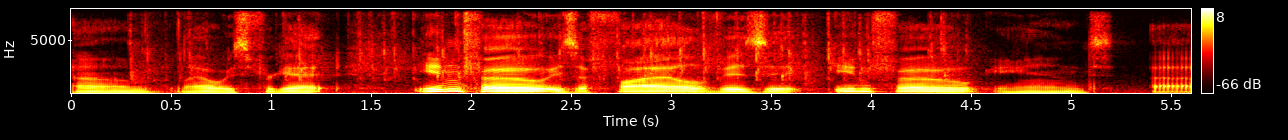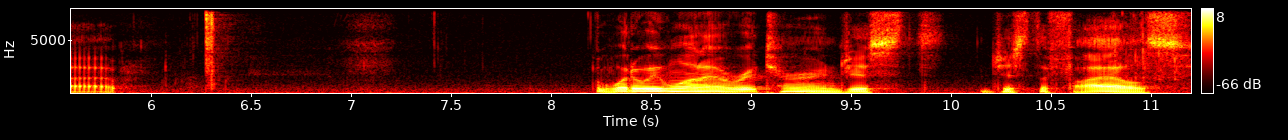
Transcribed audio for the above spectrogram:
um, I always forget. Info is a file visit info and uh, what do we want to return? Just just the files.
